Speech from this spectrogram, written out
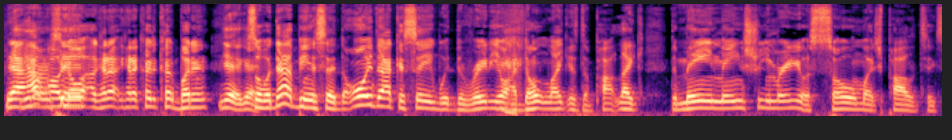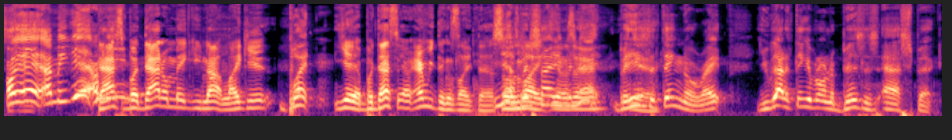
Now, you know I, what I'm oh, I saying? know. I- uh, Can I, can I cut cut button? Yeah, So with that being said, the only thing I can say with the radio I don't like is the pot. Like the main mainstream radio is so much politics. oh yeah, I mean yeah, I that's mean, but that'll make you not like it. but Yeah, but that's everything's like that. So yeah, it's but like it's you know. But here's Yeah. the thing, though, right? You got to think of it on the business aspect.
